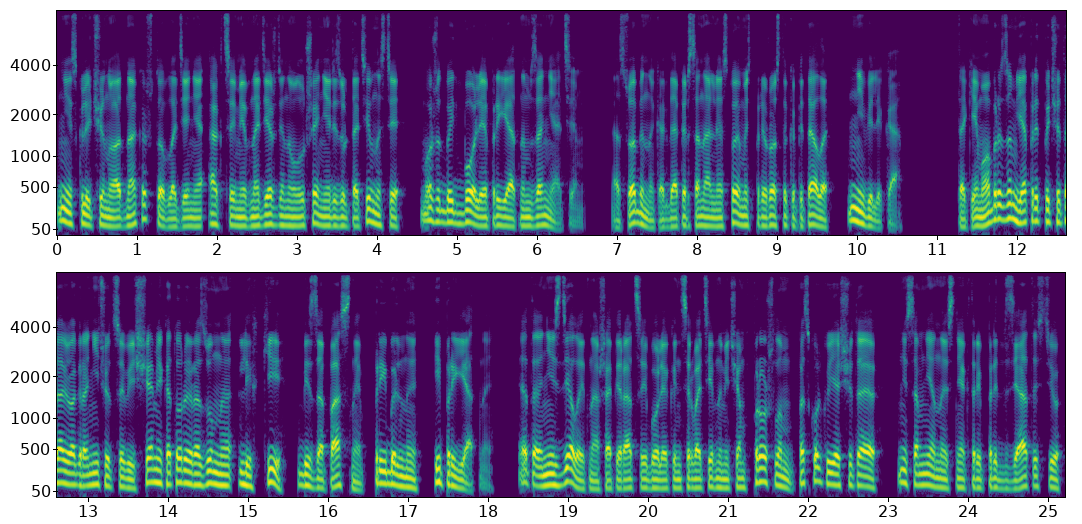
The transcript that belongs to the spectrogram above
Не исключено, однако, что владение акциями в надежде на улучшение результативности может быть более приятным занятием особенно когда персональная стоимость прироста капитала невелика. Таким образом, я предпочитаю ограничиться вещами, которые разумно легки, безопасны, прибыльны и приятны. Это не сделает наши операции более консервативными, чем в прошлом, поскольку я считаю, несомненно, с некоторой предвзятостью,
